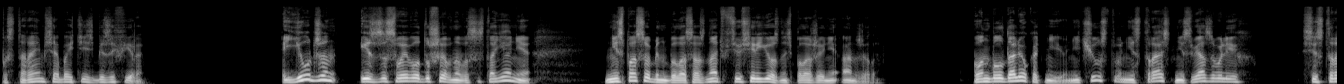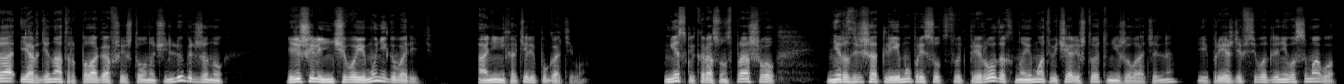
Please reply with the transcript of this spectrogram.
«Постараемся обойтись без эфира». Юджин из-за своего душевного состояния не способен был осознать всю серьезность положения Анжелы. Он был далек от нее, ни чувства, ни страсть не связывали их. Сестра и ординатор, полагавшие, что он очень любит жену, решили ничего ему не говорить. Они не хотели пугать его. Несколько раз он спрашивал, не разрешат ли ему присутствовать при родах, но ему отвечали, что это нежелательно, и прежде всего для него самого.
